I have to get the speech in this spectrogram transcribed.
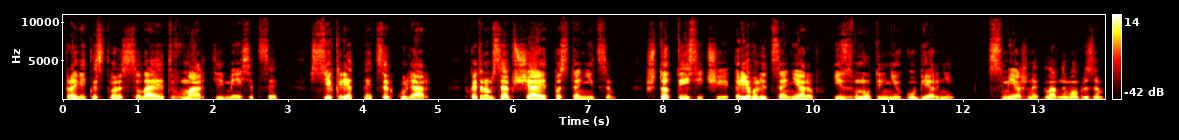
правительство рассылает в марте месяце секретный циркуляр, в котором сообщает по станицам, что тысячи революционеров из внутренних губерний, смежных главным образом,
